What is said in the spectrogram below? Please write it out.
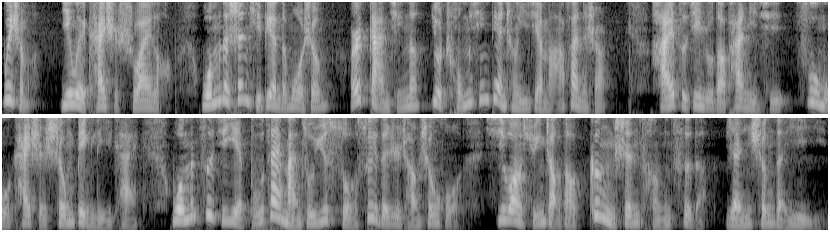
为什么？因为开始衰老，我们的身体变得陌生，而感情呢又重新变成一件麻烦的事儿。孩子进入到叛逆期，父母开始生病离开，我们自己也不再满足于琐碎的日常生活，希望寻找到更深层次的人生的意义。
